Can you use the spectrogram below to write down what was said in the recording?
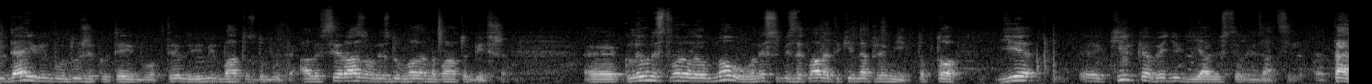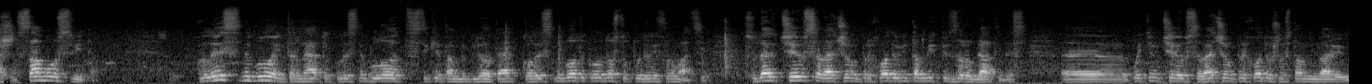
людей він був дуже крутий, він був активний, він міг багато здобути, але всі разом вони здобували набагато більше. Е, Коли вони створили обнову, вони собі заклали такі напрямні. Тобто є е, кілька видів діяльності організації. Е, Перше, самоосвіта. Колись не було інтернету, колись не було стільки там бібліотек, колись не було такого доступу до інформації. Студент вчився, вечором приходив, він там міг підзаробляти десь. Е, Потім вчився, вечором приходив, щось там знаю,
